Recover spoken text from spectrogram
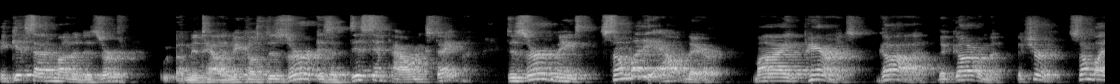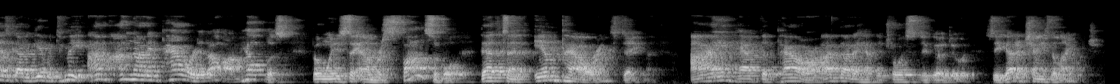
it gets them out of the deserve uh, mentality because deserve is a disempowering statement. Deserve means somebody out there my parents, God, the government, the church. Somebody's got to give it to me. I'm, I'm not empowered at all. I'm helpless. But when you say I'm responsible, that's an empowering statement. I have the power. I've got to have the choices to go do it. So you got to change the language.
